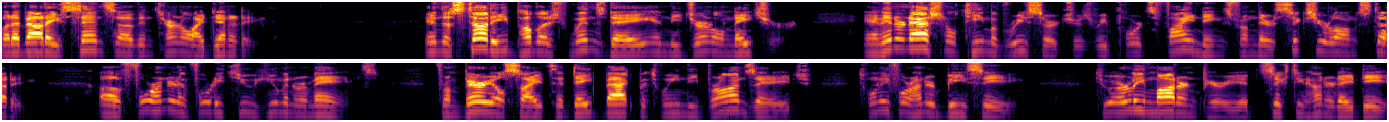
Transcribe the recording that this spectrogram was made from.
but about a sense of internal identity. In the study published Wednesday in the journal Nature, an international team of researchers reports findings from their six year long study of 442 human remains from burial sites that date back between the Bronze Age, 2400 BC, to early modern period, 1600 AD.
